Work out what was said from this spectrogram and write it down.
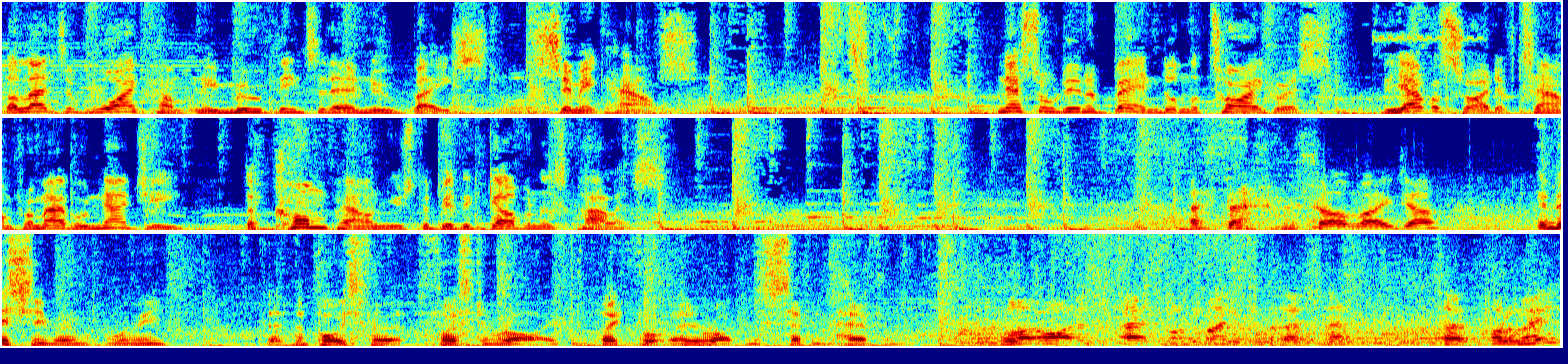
The lads of Y Company moved into their new base, CIMIC House. Nestled in a bend on the Tigris, the other side of town from Abu Naji, the compound used to be the governor's palace. That's definitely so major. Initially, when, when we the, the boys first arrived, they thought they'd arrived in the seventh heaven. Right, right, let's that's on the main accommodation now. So follow me.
